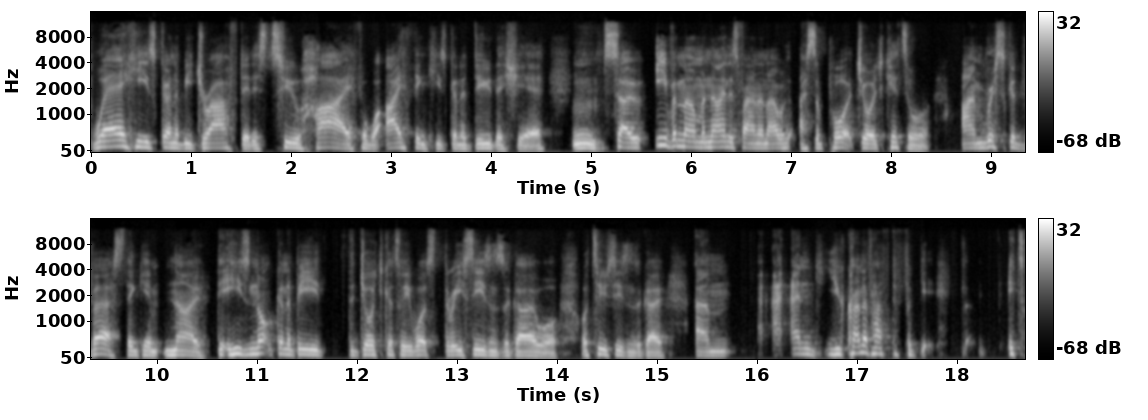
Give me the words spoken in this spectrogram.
where he's going to be drafted is too high for what I think he's going to do this year. Mm. So even though I'm a Niners fan and I, I support George Kittle, I'm risk adverse, thinking no, he's not going to be the George Kittle he was three seasons ago or or two seasons ago. Um, and you kind of have to forget. It's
